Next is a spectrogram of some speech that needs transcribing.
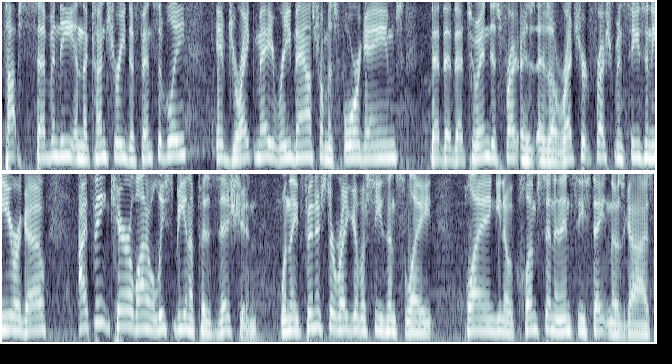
top 70 in the country defensively, if Drake Maye rebounds from his four games that, that, that to end his, fre- a redshirt freshman season a year ago, I think Carolina will at least be in a position when they finish their regular season slate playing, you know, Clemson and NC State and those guys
